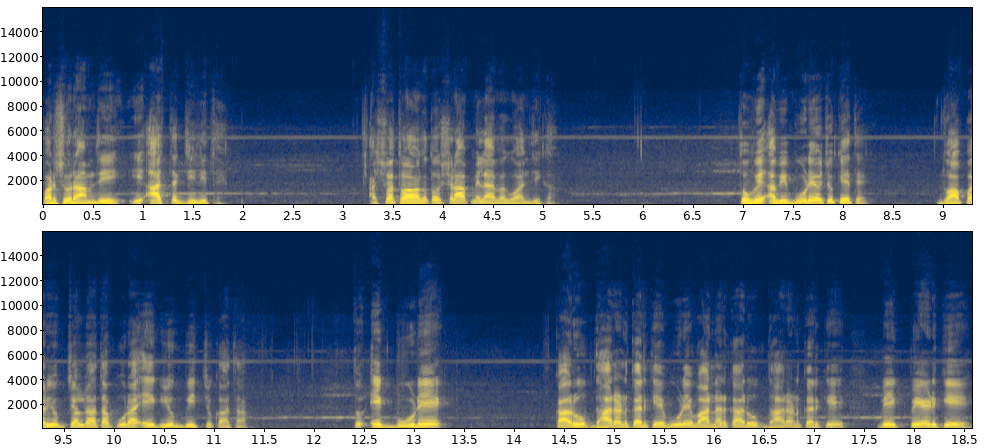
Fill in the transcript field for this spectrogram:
परशुराम जी ये आज तक जीवित है। अश्वत्थामा को तो श्राप मिला है भगवान जी का। तो वे अभी बूढ़े हो चुके थे। द्वापर युग चल रहा था, पूरा एक युग बीत चुका था। तो एक बूढ़े का रूप धारण करके, बूढ़े वानर का रूप धारण करके, वे एक पेड़ के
